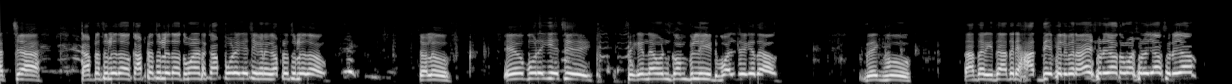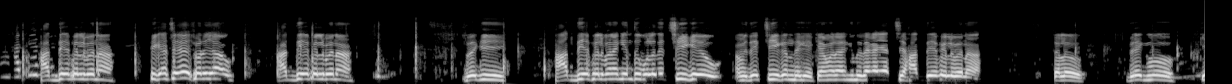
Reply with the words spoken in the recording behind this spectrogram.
আচ্ছা কাপটা তুলে দাও, কাপটা তুলে দাও, তোমার একটা কাপ পড়ে গেছে এখানে, কাপটা তুলে দাও। চলো এও পড়ে গিয়েছে সেকেন্ড রাউন্ড কমপ্লিট বল ছেড়ে দাও। দেখব, তাড়াতাড়ি তাড়াতাড়ি হাত দিয়ে ফেলবে না, এই, সরে যাও তোমার, সরে যাও সরে যাও। হাত দিয়ে ফেলবে না, ঠিক আছে সরে যাও, হাত দিয়ে ফেলবে না। দেখি, হাত দিয়ে ফেলবে না কিন্তু বলে দিচ্ছি কেউ, আমি দেখছি এখান থেকে, ক্যামেরা কিন্তু দেখা যাচ্ছে, হাত দিয়ে ফেলবে না। চলো, দেখব, কি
